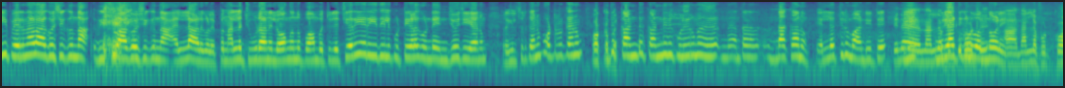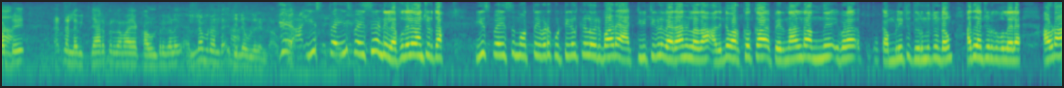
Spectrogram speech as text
ഈ പെരുന്നാൾ ആഘോഷിക്കുന്ന വിഷു ആഘോഷിക്കുന്ന എല്ലാ ആളുകളും ഇപ്പം നല്ല ചൂടാണ് ലോങ് ഒന്നും പോകാൻ പറ്റില്ല ചെറിയ രീതിയിൽ കുട്ടികളെ കൊണ്ട് എൻജോയ് ചെയ്യാനും റീൽസ് എടുക്കാനും ഫോട്ടോ എടുക്കാനും ഇത് കണ്ട് കണ്ണിന് കുളിർമ എന്താണ് ഉണ്ടാക്കാനും എല്ലാത്തിനും വേണ്ടിയിട്ട് നല്ല ഫുഡ് കോർട്ട് നല്ല വിജ്ഞാനപ്രദമായ കൗണ്ടറുകൾ എല്ലാം ഇവിടെ ഇതിന്റെ ഉള്ളിലുണ്ടാവും. ഈ ഈ സ്പേസ് കണ്ടില്ല? ഫുതല കാണിച്ചു കൊടുത്താൽ ഈ സ്പേസ് മൊത്തം ഇവിടെ കുട്ടികൾക്കുള്ള ഒരുപാട് ആക്ടിവിറ്റികൾ വരാനുള്ളതാണ് അതിന്റെ വർക്കൊക്കെ പെരുന്നാളിന്റെ അന്ന് ഇവിടെ കംപ്ലീറ്റ് തീർന്നിട്ടുണ്ടാവും. അത് കാണിച്ചു കൊടുക്കും ഫുതല അവിടെ ആ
